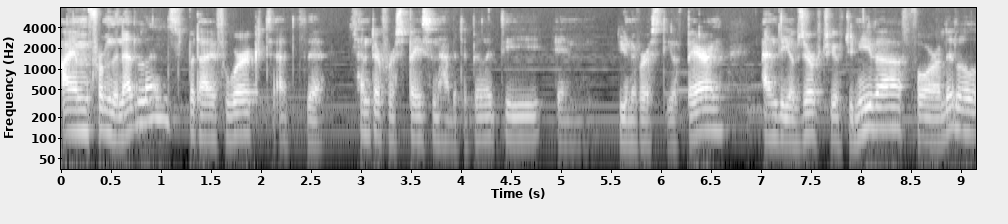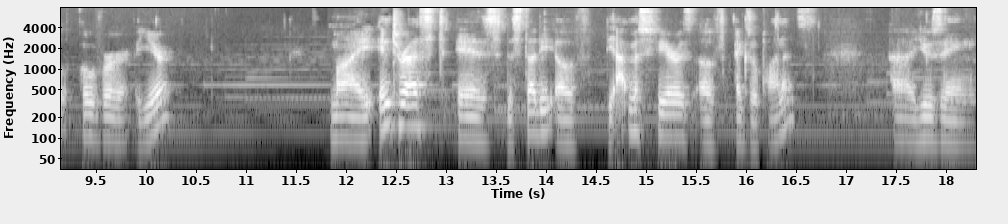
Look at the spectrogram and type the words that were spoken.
I am from the Netherlands, but I've worked at the Center for Space and Habitability in the University of Bern and the Observatory of Geneva for a little over a year. My interest is the study of the atmospheres of exoplanets uh, using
